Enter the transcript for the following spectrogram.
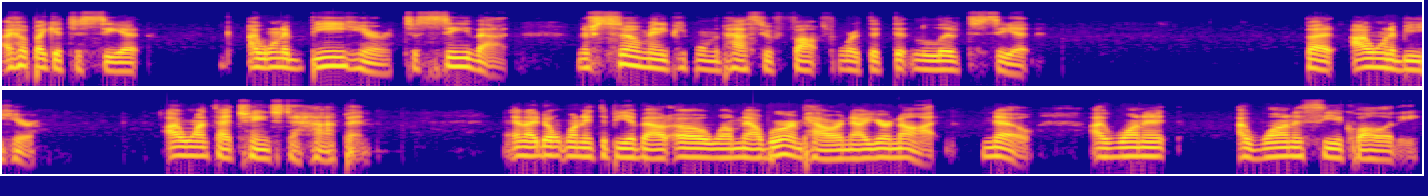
I hope I get to see it. I want to be here to see that. And there's so many people in the past who fought for it that didn't live to see it. But I want to be here. I want that change to happen. And I don't want it to be about, oh, well, now we're in power, now you're not. No. I want it I want to see equality.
